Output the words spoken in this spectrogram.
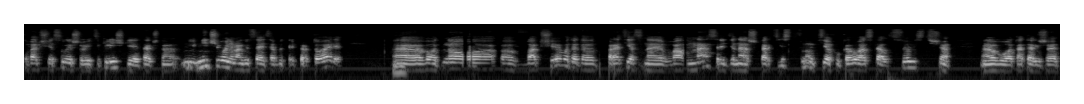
вообще слышу эти клички, так что ничего не могу сказать об их репертуаре. Mm-hmm. Вот, но э, вообще вот эта протестная волна среди наших артистов, ну, тех, у кого осталась совесть еще, э, вот, а также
